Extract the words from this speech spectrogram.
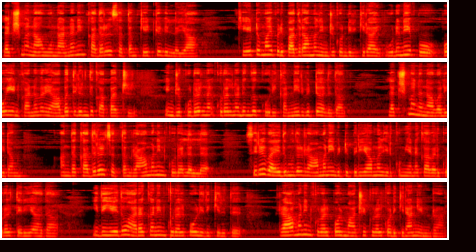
லக்ஷ்மணா உன் அண்ணனின் கதறல் சத்தம் கேட்கவில்லையா? கேட்டுமா இப்படி பதறாமல் நின்று கொண்டிருக்கிறாய்? உடனே போ. போய் என் கணவரை ஆபத்திலிருந்து காப்பாற்று என்று குரல் நடுங்க கூறி கண்ணீர் விட்டு அழுதாள். லக்ஷ்மணன் அவளிடம் அந்த கதறல் சத்தம் ராமனின் குரல் அல்ல. சிறு வயது முதல் ராமனை விட்டு பிரியாமல் இருக்கும் எனக்கு அவர் குரல் தெரியாதா? இது ஏதோ அரக்கனின் குரல் போல் இருக்கிறது. ராமனின் குரல் போல் மாற்றி குரல் கொடுக்கிறான் என்றான்.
